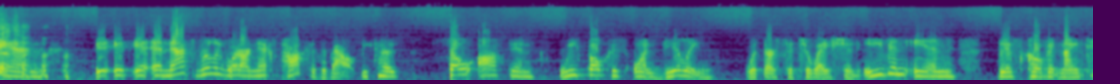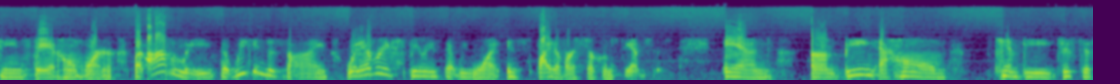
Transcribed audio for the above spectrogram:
And it, it, it, and that's really what our next talk is about because so often we focus on dealing with our situation, even in this COVID 19 stay at home order. But I believe that we can design whatever experience that we want in spite of our circumstances. And um, being at home can be just as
